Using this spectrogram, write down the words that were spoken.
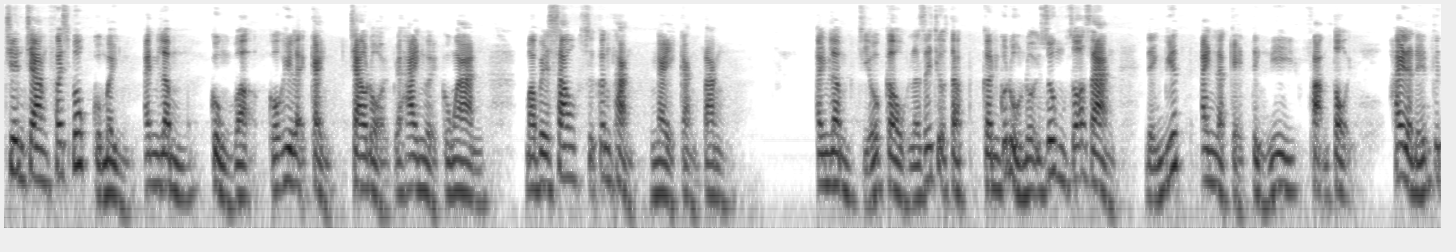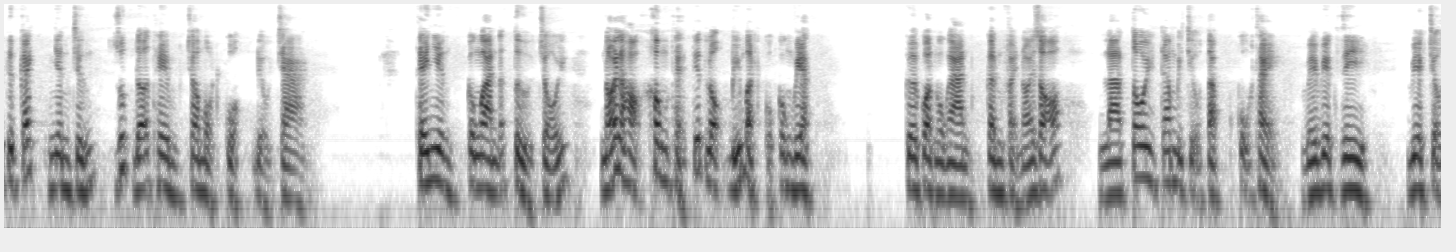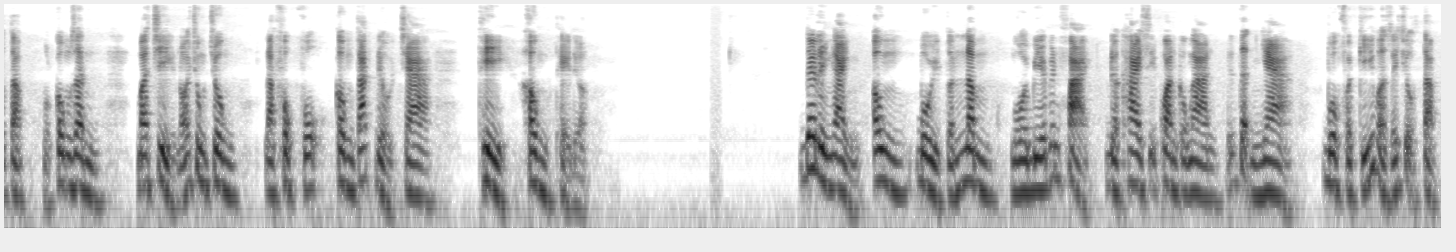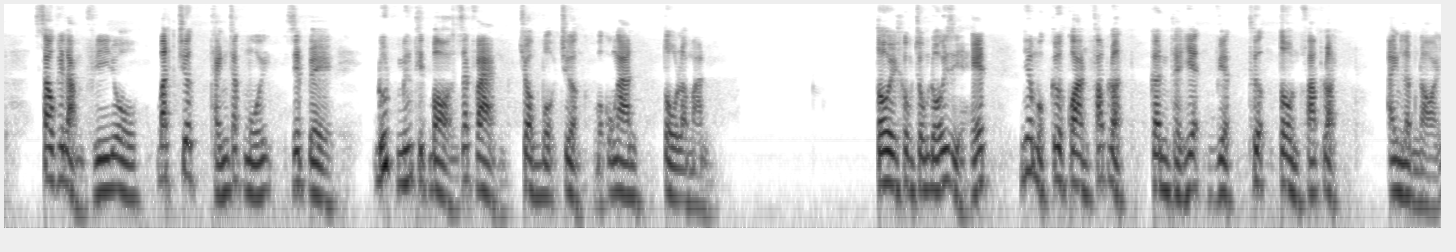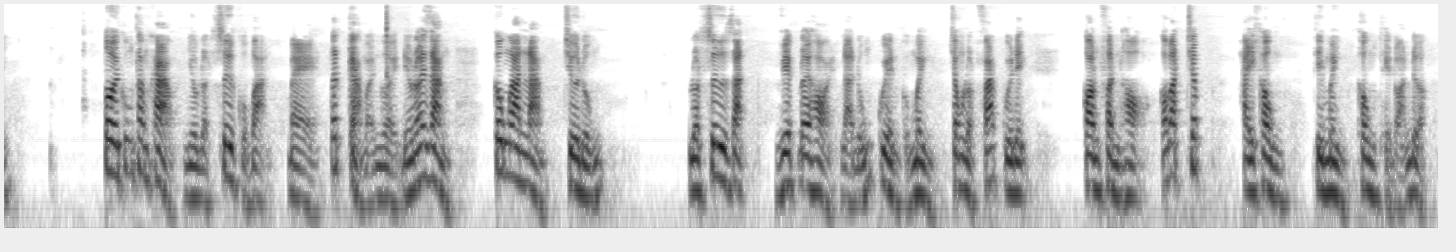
Trên trang Facebook của mình, anh Lâm cùng vợ có ghi lại cảnh trao đổi với hai người công an mà về sau sự căng thẳng ngày càng tăng. Anh Lâm chỉ yêu cầu là giấy triệu tập cần có đủ nội dung rõ ràng để anh biết anh là kẻ tình nghi phạm tội hay là đến với tư cách nhân chứng giúp đỡ thêm cho một cuộc điều tra. Thế nhưng công an đã từ chối, nói là họ không thể tiết lộ bí mật của công việc. Cơ quan công an cần phải nói rõ là tôi đang bị triệu tập cụ thể về việc gì, việc triệu tập một công dân mà chỉ nói chung chung là phục vụ công tác điều tra thì không thể được. Đây là hình ảnh ông Bùi Tuấn Lâm ngồi bía bên phải được hai sĩ quan công an đến tận nhà buộc phải ký vào giấy triệu tập sau khi làm video bắt trước thánh rắc muối giết về đút miếng thịt bò rất vàng cho Bộ trưởng Bộ Công an Tô Lâm ăn. Tôi không chống đối gì hết, nhưng một cơ quan pháp luật cần thể hiện việc thượng tôn pháp luật, anh Lâm nói. Tôi cũng tham khảo nhiều luật sư của bạn bè, tất cả mọi người đều nói rằng công an làm chưa đúng. Luật sư dặn việc đòi hỏi là đúng quyền của mình trong luật pháp quy định, còn phần họ có bắt chấp hay không thì mình không thể đoán được.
